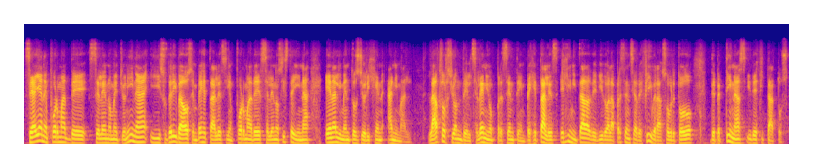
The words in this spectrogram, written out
se hallan en forma de selenometionina y sus derivados en vegetales y en forma de selenocisteína en alimentos de origen animal. La absorción del selenio presente en vegetales es limitada debido a la presencia de fibra, sobre todo de peptinas y de fitatos.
